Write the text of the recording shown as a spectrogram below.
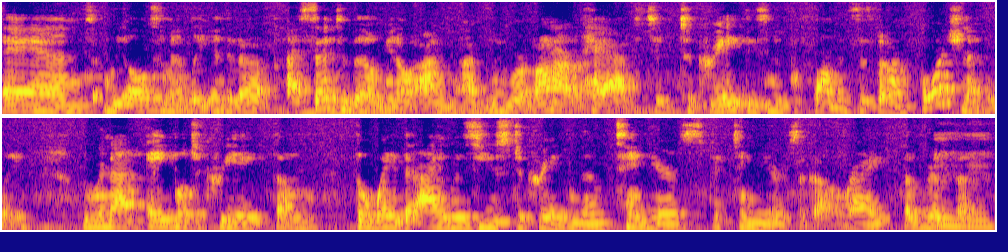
And we ultimately ended up, I said to them, you know, I'm, I, we were on our path to, to create these new performances, but unfortunately, we were not able to create them the way that I was used to creating them 10 years, 15 years ago, right? The, mm-hmm. the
